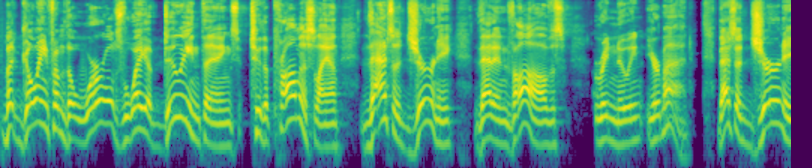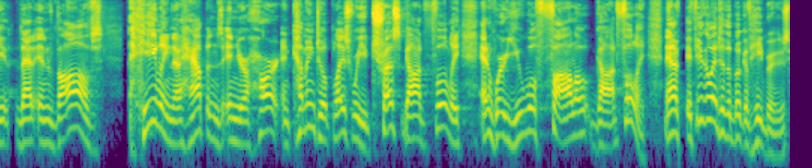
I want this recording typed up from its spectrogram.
But going from the world's way of doing things to the promised land, that's a journey that involves renewing your mind. That's a journey that involves healing that happens in your heart and coming to a place where you trust God fully and where you will follow God fully. Now, if you go into the book of Hebrews,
